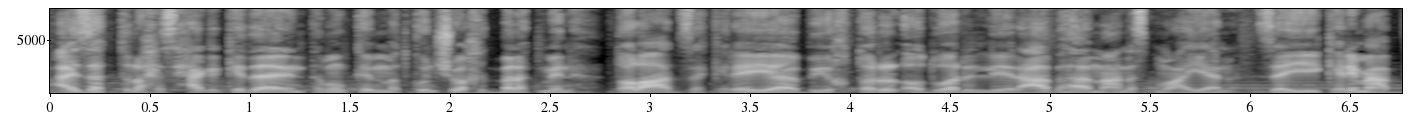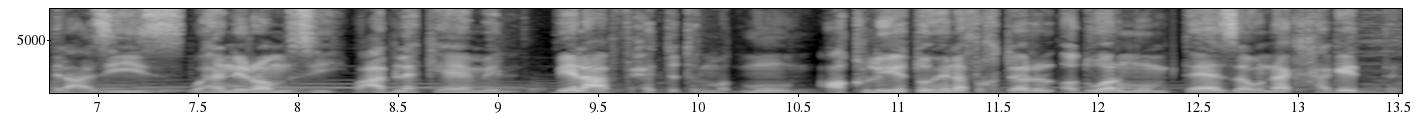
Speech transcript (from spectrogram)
عايزك تلاحظ حاجة كده أنت ممكن ما تكونش واخد بالك منها. طلعت زكريا بيختار الأدوار اللي يلعبها مع ناس معينة زي كريم عبد العزيز وهاني رمزي وعبلة كامل. بيلعب في حتة المضمون. عقليته هنا في اختيار الأدوار ممتازة وناجحة جدا.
